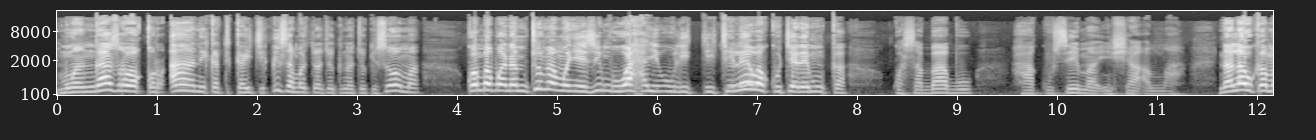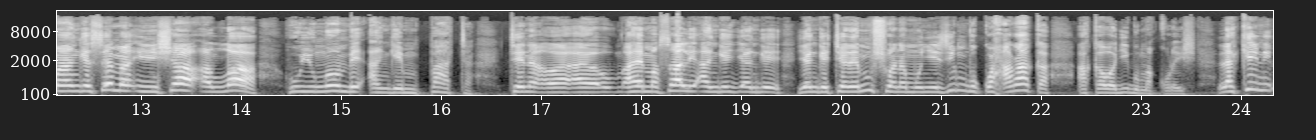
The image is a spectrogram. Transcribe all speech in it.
mwangaza wa qurani katika hichi kisa ambacho tunachokisoma kwamba bwana mtume wa mwenyezi mungu wahyi ulichelewa kuteremka kwa sababu hakusema insha allah. Na lau kama angesema insha allah huyu ng'ombe angempata tena uh, uh, haya maswali ange, ange, yangeteremshwa na mwenyezi mungu kwa haraka akawajibu makureishi lakini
